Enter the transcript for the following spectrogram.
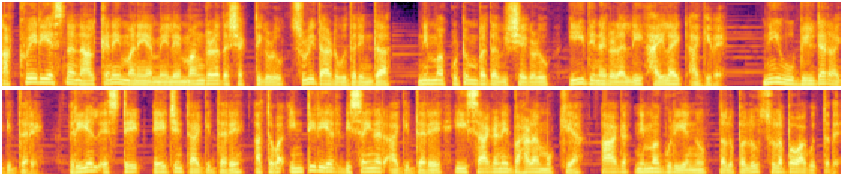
ಅಕ್ವೇರಿಯಸ್ನ ನಾಲ್ಕನೇ ಮನೆಯ ಮೇಲೆ ಮಂಗಳದ ಶಕ್ತಿಗಳು ಸುಳಿದಾಡುವುದರಿಂದ ನಿಮ್ಮ ಕುಟುಂಬದ ವಿಷಯಗಳು ಈ ದಿನಗಳಲ್ಲಿ ಹೈಲೈಟ್ ಆಗಿವೆ. ನೀವು ಬಿಲ್ಡರ್ ಆಗಿದ್ದರೆ, ರಿಯಲ್ ಎಸ್ಟೇಟ್ ಏಜೆಂಟ್ ಆಗಿದ್ದರೆ ಅಥವಾ ಇಂಟೀರಿಯರ್ ಡಿಸೈನರ್ ಆಗಿದ್ದರೆ ಈ ಸಾಗಣೆ ಬಹಳ ಮುಖ್ಯ, ಆಗ ನಿಮ್ಮ ಗುರಿಯನ್ನು ತಲುಪಲು ಸುಲಭವಾಗುತ್ತದೆ.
